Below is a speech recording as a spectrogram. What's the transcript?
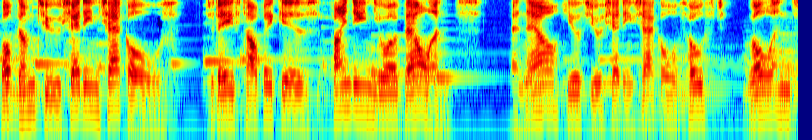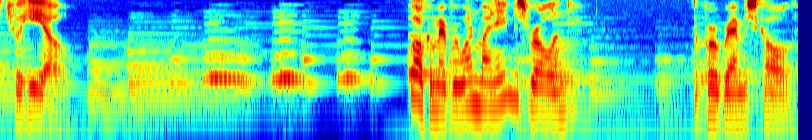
Welcome to Shedding Shackles. Today's topic is Finding Your Balance. And now, here's your Shedding Shackles host, Roland Trujillo. Welcome, everyone. My name is Roland. The program is called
